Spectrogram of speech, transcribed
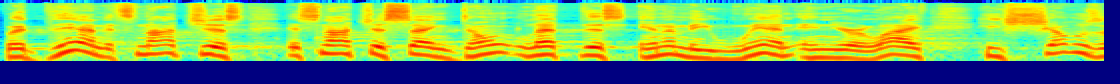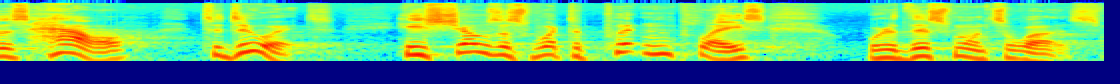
But then it's not just it's not just saying don't let this enemy win in your life. He shows us how to do it. He shows us what to put in place where this once was.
